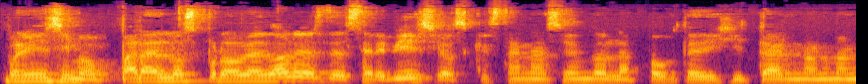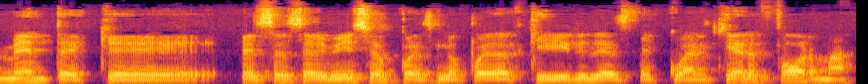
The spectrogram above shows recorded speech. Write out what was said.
Buenísimo. Para los proveedores de servicios que están haciendo la pauta digital normalmente, que ese servicio pues lo puede adquirir desde cualquier forma.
